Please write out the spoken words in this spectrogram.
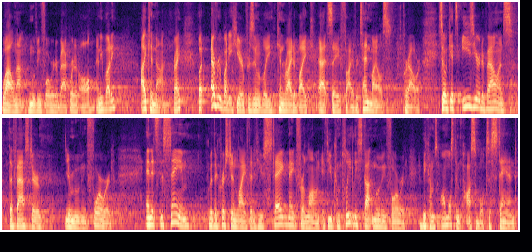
while not moving forward or backward at all? Anybody? I cannot, right? But everybody here, presumably, can ride a bike at, say, five or 10 miles per hour. So it gets easier to balance the faster you're moving forward. And it's the same with the Christian life that if you stagnate for long, if you completely stop moving forward, it becomes almost impossible to stand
